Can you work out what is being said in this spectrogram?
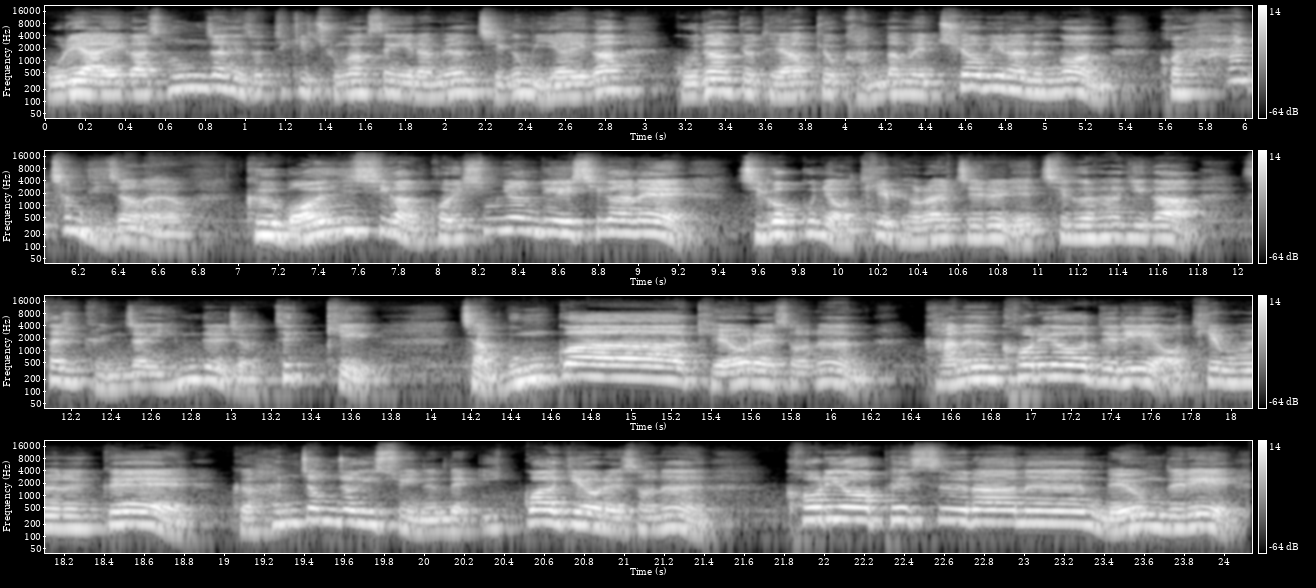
우리 아이가 성장해서 특히 중학생이라면 지금 이 아이가 고등학교, 대학교 간 다음에 취업이라는 건 거의 한참 뒤잖아요. 그 먼 시간, 거의 10년 뒤의 시간에 직업군이 어떻게 변할지를 예측을 하기가 사실 굉장히 힘들죠. 특히 자, 문과 계열에서는 가는 커리어들이 어떻게 보면은 꽤 그 한정적일 수 있는데 이과 계열에서는 커리어 패스라는 내용들이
